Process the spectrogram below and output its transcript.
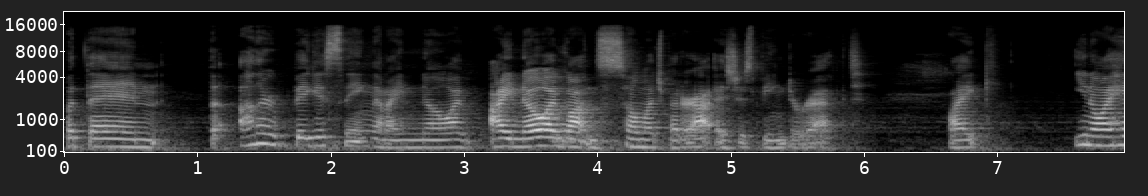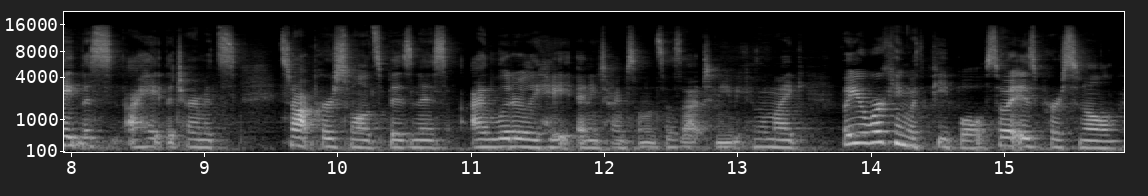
but then the other biggest thing that I know I've, I know I've gotten so much better at is just being direct. Like, you know, I hate this. I hate the term. It's it's not personal. It's business. I literally hate anytime someone says that to me because I'm like, but you're working with people, so it is personal.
